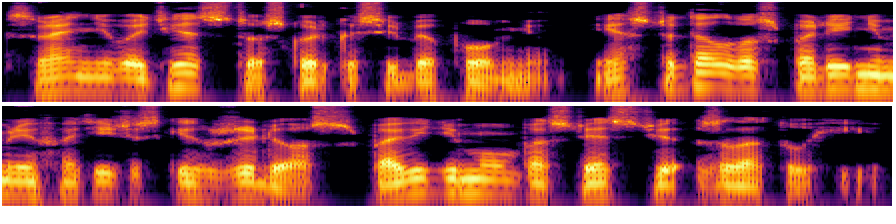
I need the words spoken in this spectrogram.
С раннего детства, сколько себя помню, я страдал воспалением лимфатических желез, по-видимому, последствия золотухи.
